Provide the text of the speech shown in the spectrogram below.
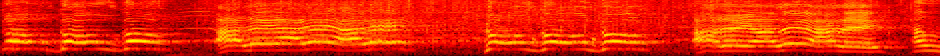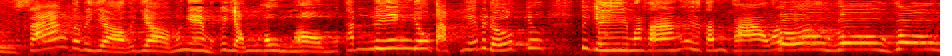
Go, go, go. Ale, ale, ale. Go, go, go. Ale, ale, ale. từ sáng tới bây giờ bây giờ mới nghe một cái giọng hùng hồn thanh niên vô tập nghe mới được chứ cái gì mà tàn cái tâm phào quá Go, go, go.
